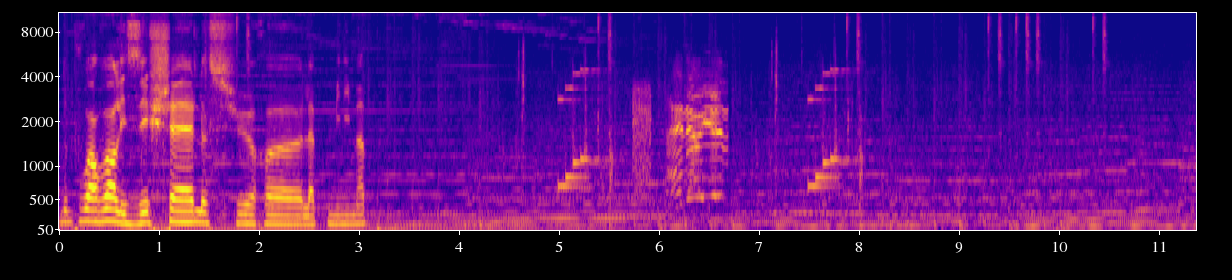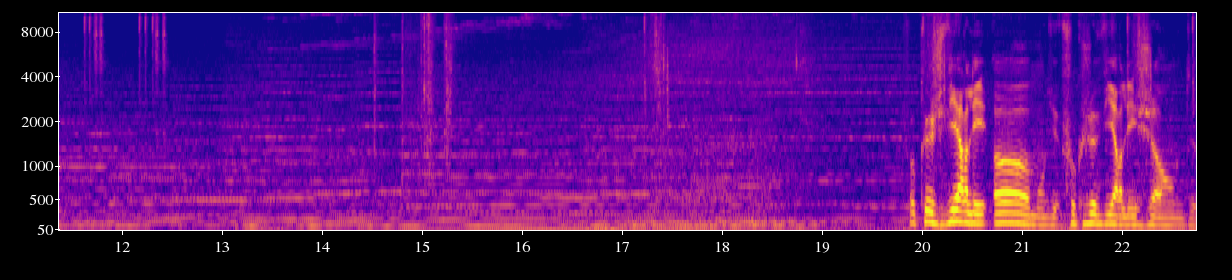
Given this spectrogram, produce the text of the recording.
de pouvoir voir les échelles sur euh, la minimap. Que je vire les... Oh mon dieu, faut que je vire les gens de...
